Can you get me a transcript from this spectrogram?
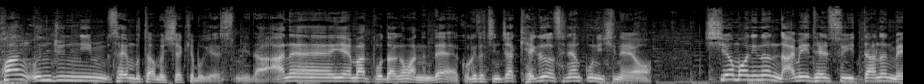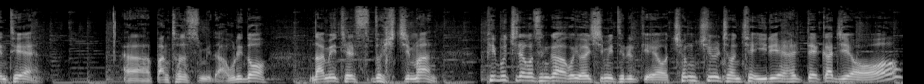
황은주님 사연부터 한번 시작해 보겠습니다. 아내의 맛 보다가 왔는데 거기서 진짜 개그 사냥꾼이시네요. 시어머니는 남이 될 수 있다는 멘트에 아, 빵 터졌습니다. 우리도 남이 될 수도 있지만 피부치라고 생각하고 열심히 들을게요. 청취율 전체 1위 할 때까지요.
